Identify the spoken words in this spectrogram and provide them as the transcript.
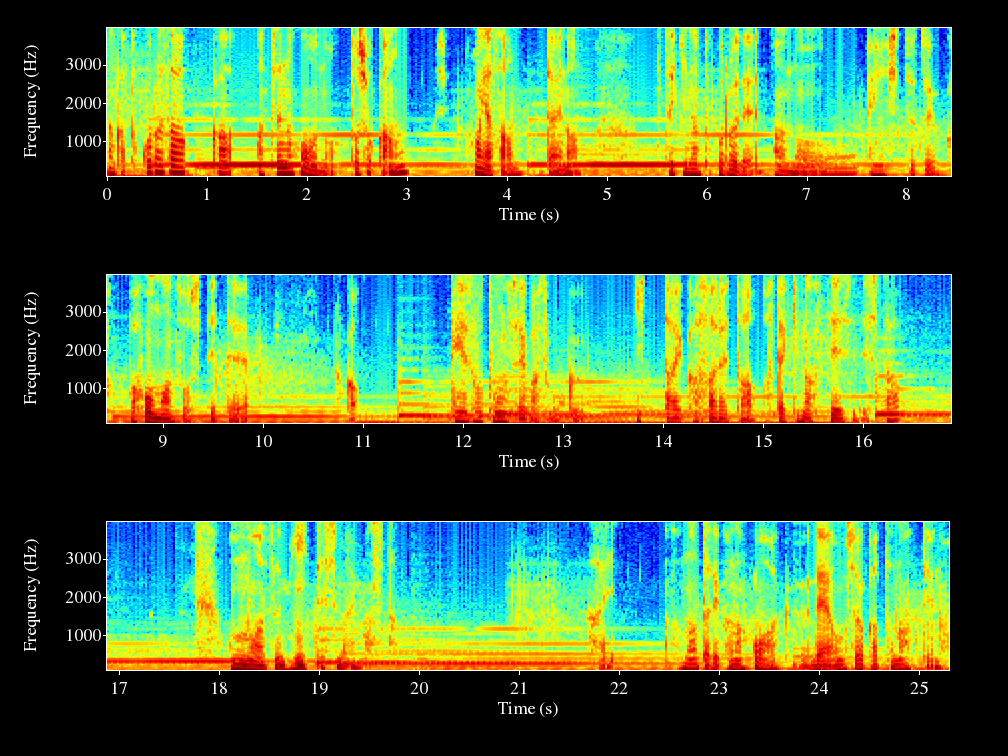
なんか所沢か、あっちの方の図書館？本屋さん？みたいな素敵なところで、あのー、演出というか、パフォーマンスをしていて、なんか、映像と音声がすごく一体化された素敵なステージでした。思わず見入ってしまいました。はい。そのあたりかな、紅白で面白かったなっていうのは。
